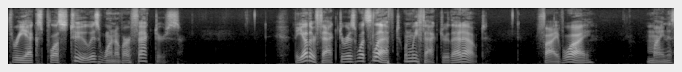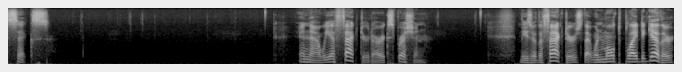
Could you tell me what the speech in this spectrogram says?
3x plus 2 is one of our factors. The other factor is what's left when we factor that out, 5y minus 6. And now we have factored our expression. These are the factors that, when multiplied together,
